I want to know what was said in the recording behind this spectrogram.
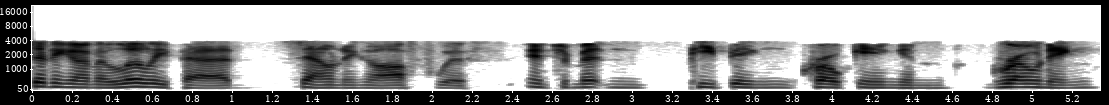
sitting on a lily pad, sounding off with intermittent peeping, croaking, and groaning,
